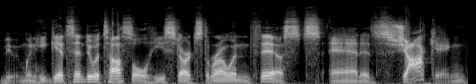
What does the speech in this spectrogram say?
when he gets into a tussle, he starts throwing fists, and it's shocking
